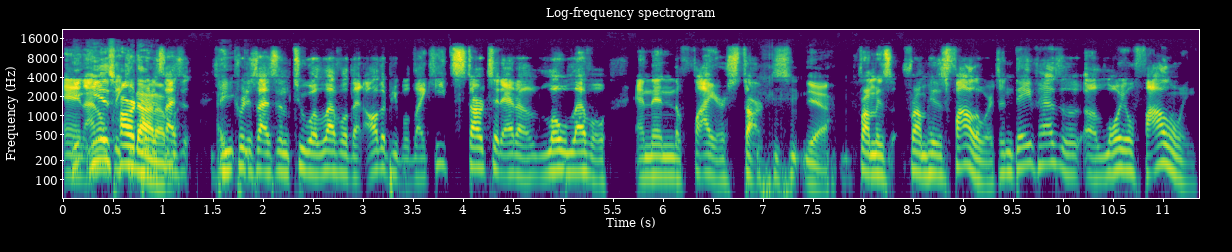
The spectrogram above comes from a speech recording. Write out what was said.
and he, he is hard on him. he, he criticizes him to a level that other people like he starts it at a low level and then the fire starts yeah. from his from his followers. And dave has a, a loyal following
